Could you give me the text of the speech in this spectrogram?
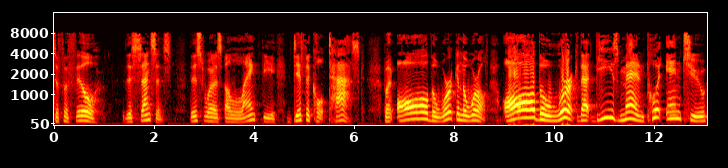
to fulfill this census. This was a lengthy, difficult task. But all the work in the world, all the work that these men put into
